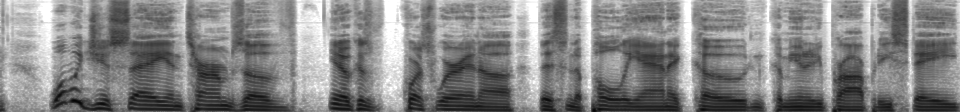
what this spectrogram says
what would you say in terms of you know because of course we're in a this Napoleonic code and community property state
